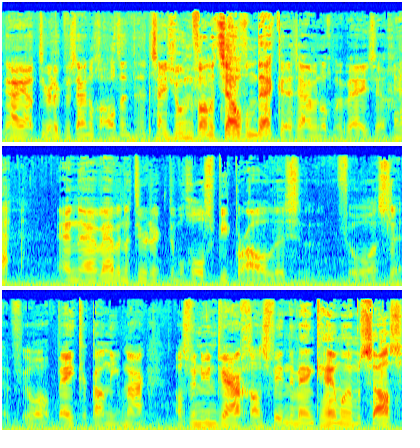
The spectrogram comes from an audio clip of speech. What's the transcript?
nou ja, tuurlijk. We zijn nog altijd... Het seizoen van het zelf ontdekken zijn we nog mee bezig. Ja. En we hebben natuurlijk de Mongoolse pieper al, dus veel, sle- veel beter kan niet. Maar als we nu een dwerggans vinden, ben ik helemaal in mijn sas.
